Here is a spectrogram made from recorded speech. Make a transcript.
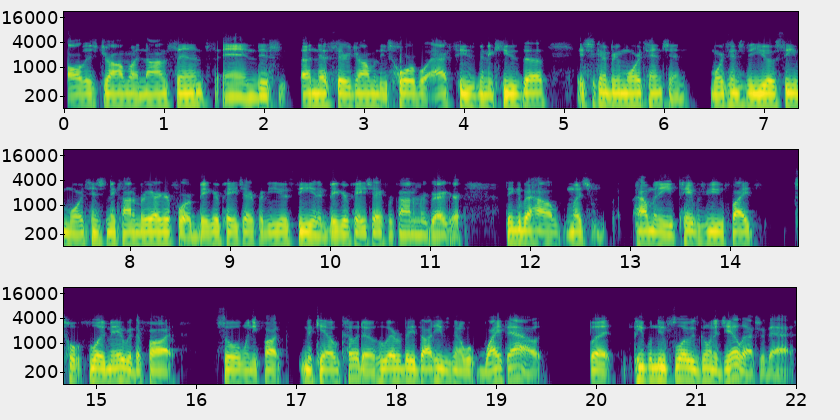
all this drama nonsense and this unnecessary drama, these horrible acts he's been accused of. It's just going to bring more attention more attention to UFC, more attention to Conor McGregor for a bigger paycheck for the UFC and a bigger paycheck for Conor McGregor. Think about how much, how many pay per view fights Floyd Mayweather fought. So when he fought Miguel Cotto, who everybody thought he was going to wipe out, but people knew Floyd was going to jail after that.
